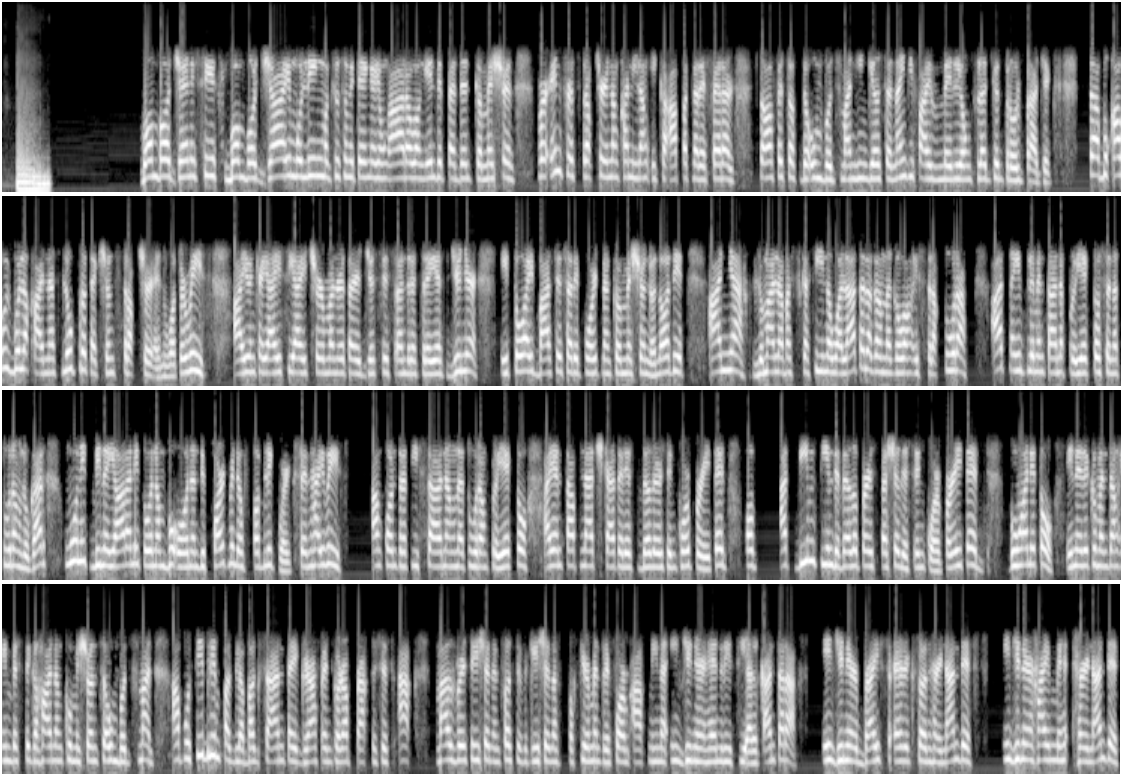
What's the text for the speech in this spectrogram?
Bombo Genesis, Bombo Jai, muling magsusumite ngayong araw ang Independent Commission for Infrastructure ng kanilang ikaapat na referral sa Office of the Ombudsman hinggil sa 95 milyong flood control projects sa Bukawi, Bulacan na slow protection structure and waterways. Ayon kay ICI Chairman Retired Justice Andres Reyes Jr., ito ay base sa report ng Commission on Audit. Anya, lumalabas kasi na wala talagang nagawang istruktura at naimplementa na proyekto sa naturang lugar, ngunit binayaran ito ng buo ng Department of Public Works and Highways. Ang kontratista ng naturang proyekto ay ang Top Notch Catalyst Builders Incorporated o at Beam Team Developer Specialist Incorporated. Bunga nito, inirekomendang investigahan ng Komisyon sa Ombudsman ang posibleng paglabag sa Anti-Graft and Corrupt Practices Act, Malversation and Falsification of Procurement Reform Act ni na Engineer Henry C. Alcantara, Engineer Bryce Erickson Hernandez, Engineer Jaime Hernandez,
